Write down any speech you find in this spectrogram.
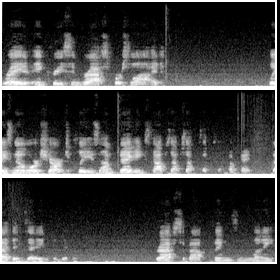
rate of increase in graphs per slide. Please, no more charts. Please, I'm begging. Stop, stop, stop, stop, stop. Okay, that didn't say anything different. Graphs about things and money.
